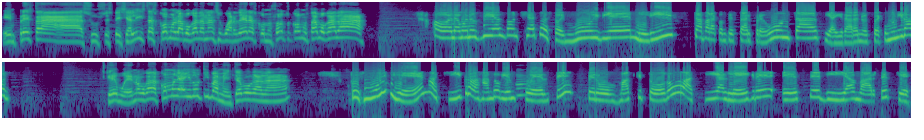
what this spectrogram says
eh, presta a sus especialistas, como la abogada Nancy Guarderas con nosotros. ¿Cómo está, abogada? Hola, buenos días, Don Cheto. Estoy muy bien, lista para contestar preguntas y ayudar a nuestra comunidad. Qué bueno, abogada. ¿Cómo le ha ido últimamente, abogada? Pues muy bien, aquí trabajando bien fuerte, pero más que todo, aquí alegre este día martes que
